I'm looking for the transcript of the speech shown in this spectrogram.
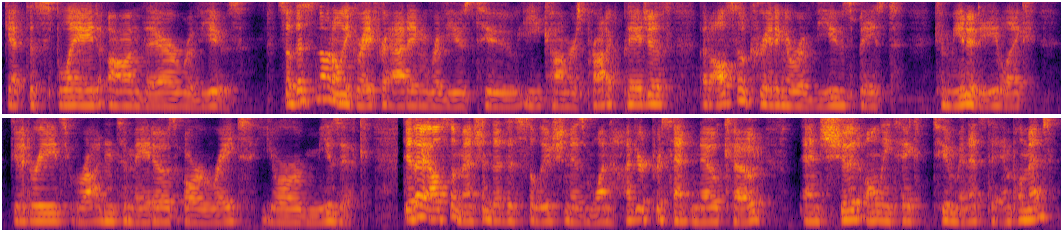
get displayed on their reviews. So this is not only great for adding reviews to e-commerce product pages, but also creating a reviews based community like Goodreads, Rotten Tomatoes, or Rate Your Music. Did I also mention that this solution is 100% no code and should only take two minutes to implement?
